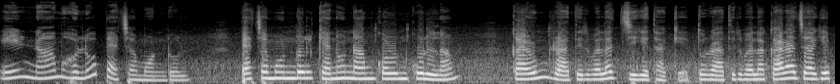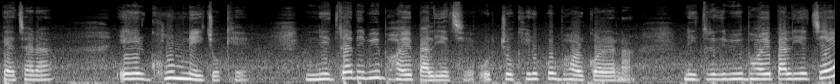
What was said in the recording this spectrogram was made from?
এর নাম হলো প্যাঁচামণ্ডল। প্যাঁচামণ্ডল কেন নামকরণ করলাম? কারণ রাতের বেলা জেগে থাকে। তো রাতের বেলা কারা জাগে প্যাঁচারা? এর ঘুম নেই চোখে। নিদ্রা দেবী ভয়ে পালিয়েছে। ওর চোখের উপর ভর করে না। নিদ্রা দেবী ভয়ে পালিয়েছে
